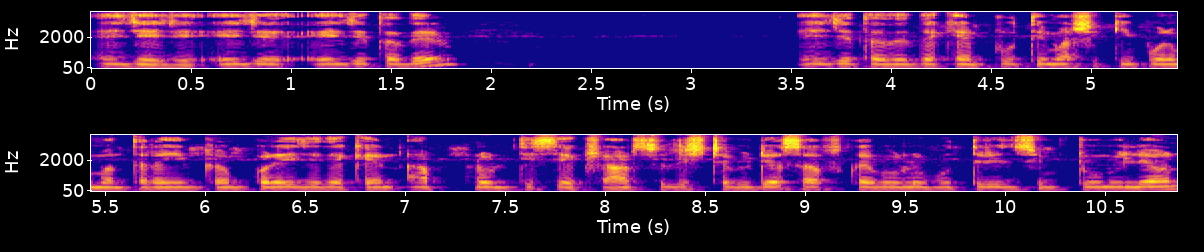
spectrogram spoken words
এই যে এই যে এই যে এই যে তাদের, এই যে তাদের দেখেন প্রতি মাসে কি পরিমাণ তারা ইনকাম করে। এই যে দেখেন আপলোড দিচ্ছে একশো আটচল্লিশটা ভিডিও সাবস্ক্রাইব হলো বত্রিশ টু মিলিয়ন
